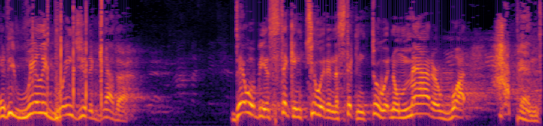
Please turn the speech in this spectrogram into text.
if He really brings you together, there will be a sticking to it and a sticking through it, no matter what happens.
